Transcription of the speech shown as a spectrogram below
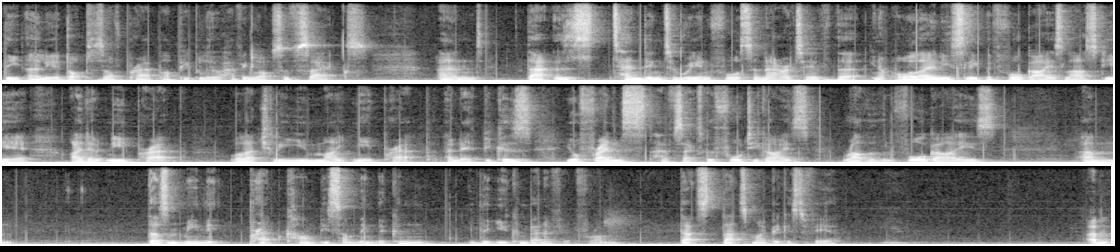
the early adopters of PrEP are people who are having lots of sex, and that is tending to reinforce a narrative that you know, oh, well, I only sleep with four guys last year. I don't need PrEP. Well, actually, you might need PrEP, and if because your friends have sex with forty guys rather than four guys, um, doesn't mean that prep can't be something that can that you can benefit from. That's that's my biggest fear. Um,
